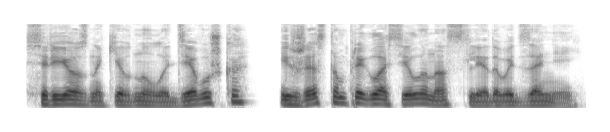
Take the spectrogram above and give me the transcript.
Серьезно кивнула девушка и жестом пригласила нас следовать за ней.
